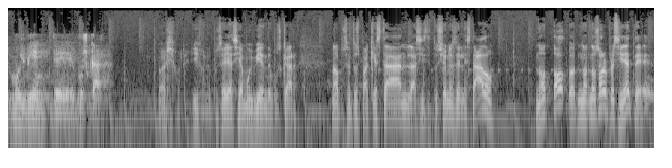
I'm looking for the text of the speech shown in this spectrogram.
muy bien de buscar. Híjole, híjole, pues ella hacía muy bien de buscar. No, pues entonces, ¿para qué están las instituciones del Estado? No, todo, no, solo el presidente, ¿eh?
